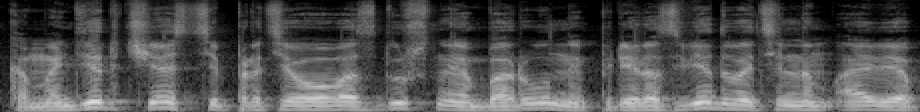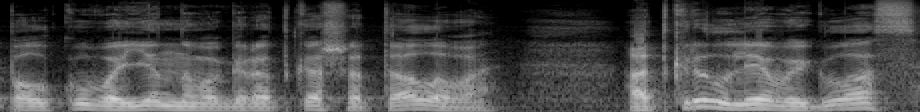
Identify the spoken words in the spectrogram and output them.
командир части противовоздушной обороны при разведывательном авиаполку военного городка Шаталова, открыл левый глаз,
